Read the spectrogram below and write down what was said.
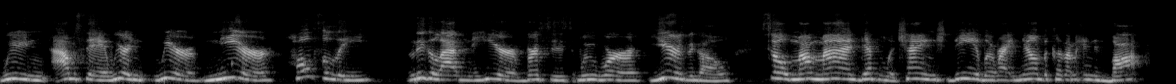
we I'm saying we're we're near hopefully legalizing it here versus we were years ago. So my mind definitely would change then, but right now because I'm in this box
